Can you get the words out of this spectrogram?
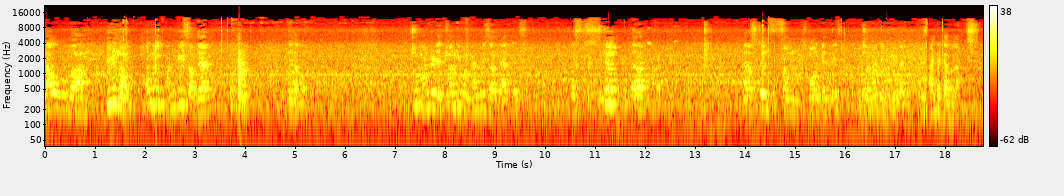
Now, um, do you know how many countries are there in the world? 221 countries are there. There's, there's still there are there are still some small countries which are not included. Underdeveloped.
